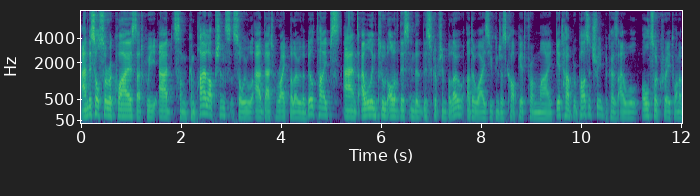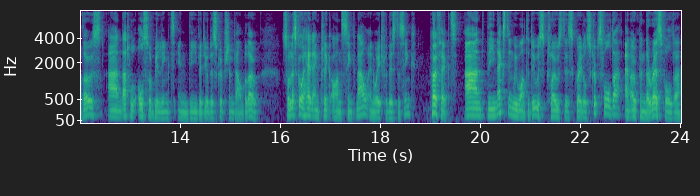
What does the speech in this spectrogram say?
And this also requires that we add some compile options. So we will add that right below the build types. And I will include all of this in the description below. Otherwise, you can just copy it from my GitHub repository because I will also create one of those. And that will also be linked in the video description down below. So let's go ahead and click on sync now and wait for this to sync. Perfect. And the next thing we want to do is close this Gradle scripts folder and open the res folder.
